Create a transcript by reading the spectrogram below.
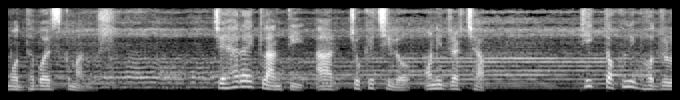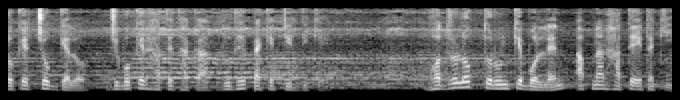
মধ্যবয়স্ক মানুষ। চেহারায় ক্লান্তি আর চোখে ছিল অনিদ্রার ছাপ। ঠিক তখনই ভদ্রলোকের চোখ গেল যুবকের হাতে থাকা দুধের প্যাকেটটির দিকে। ভদ্রলোক তরুণকে বললেন, আপনার হাতে এটা কি?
